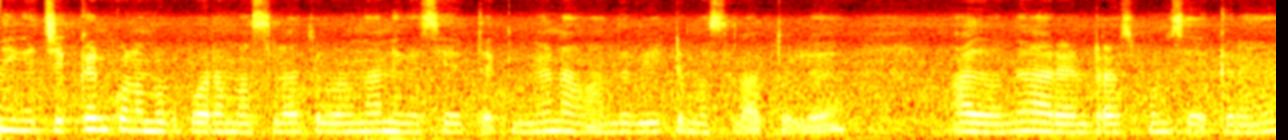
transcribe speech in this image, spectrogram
நீங்கள் சிக்கன் குழம்புக்கு போகிற மசாலா தூள் தான் நீங்கள் சேர்த்துக்குங்க. நான் வந்து வீட்டு மசாலா தூள் அது வந்து நான் ரெண்டரை ஸ்பூன் சேர்க்குறேன்.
